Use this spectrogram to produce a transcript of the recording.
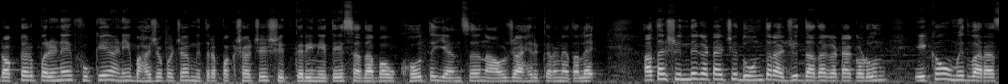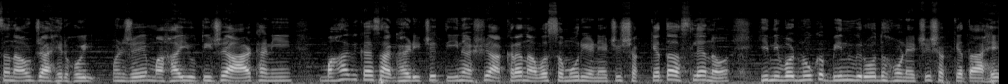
डॉक्टर परिणय फुके आणि भाजपच्या मित्रपक्षाचे शेतकरी नेते सदाभाऊ खोत यांचं नाव जाहीर करण्यात आलंय. आता शिंदे गटाचे दोन तर अजितदादा गटाकडून एका उमेदवाराचं नाव जाहीर होईल. म्हणजे महायुतीचे आठ आणि महाविकास आघाडीचे तीन अशी अकरा नावं समोर येण्याची शक्यता असल्यानं ही निवडणूक बिनविरोध होण्याची शक्यता आहे.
